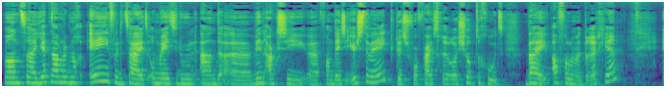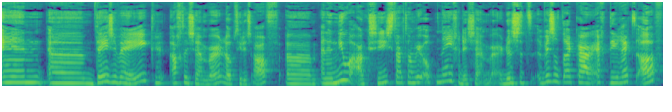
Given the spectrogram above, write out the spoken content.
Want uh, je hebt namelijk nog even de tijd om mee te doen aan de winactie van deze eerste week. Dus voor 50 euro shoptegoed bij Afvallen met Brechtje. En uh, deze week, 8 december, loopt hij dus af. Uh, en een nieuwe actie start dan weer op 9 december. Dus het wisselt elkaar echt direct af.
